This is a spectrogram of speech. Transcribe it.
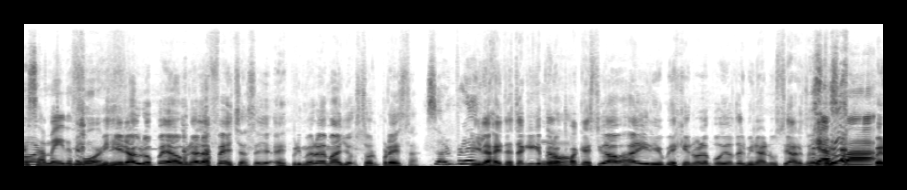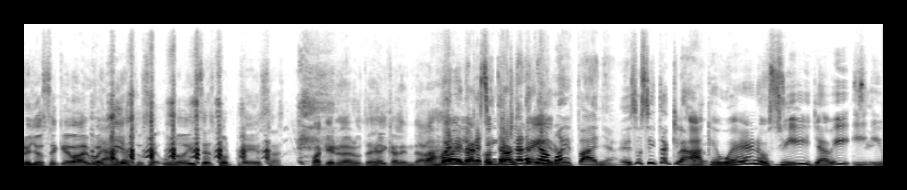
fuerza, May the Mi, Fourth. mi gira europea, una de las fechas, es primero de mayo, sorpresa. Sorpresa. Y la gente está aquí, que, pero No. ¿para qué ciudad vas a ir? Y es que no lo he podido terminar de anunciar. entonces, Ya pero, va- pero yo sé que va algo allí, Claro. entonces uno dice sorpresa, para que no la anotes en el calendario. Vas a Bueno, lo que sí está claro es que vamos a. España. Eso sí está claro. Ah, qué bueno, sí, Sí, ya vi. Y, sí.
